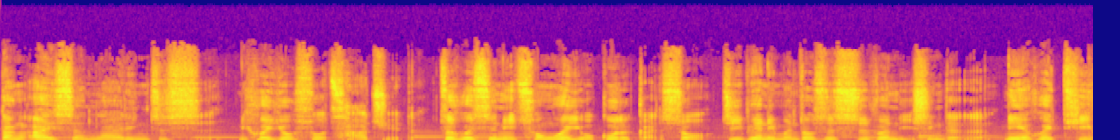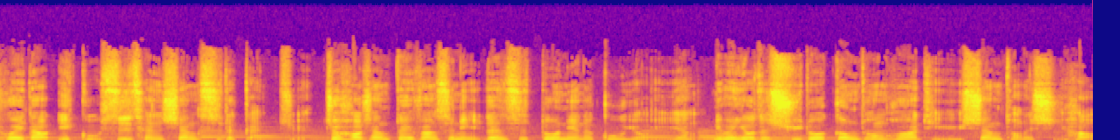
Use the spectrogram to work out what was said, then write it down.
当爱神来临之时，你会有所察觉的，这会是你从未有过的感受。即便你们都是十分理性的人，你也会体会到一股似曾相识的感觉，就好像对方是你认识多年的故友一样。你们有着许多共同话题与相同的喜好，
